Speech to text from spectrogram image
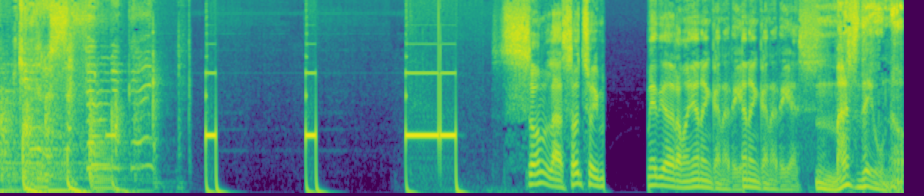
Son las ocho y media de la mañana en Canarias. Más de uno.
